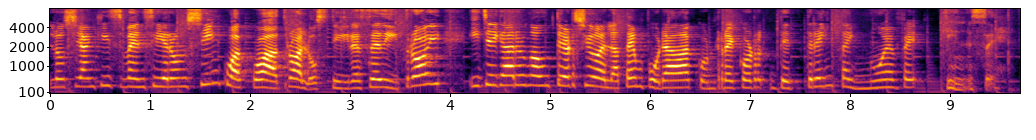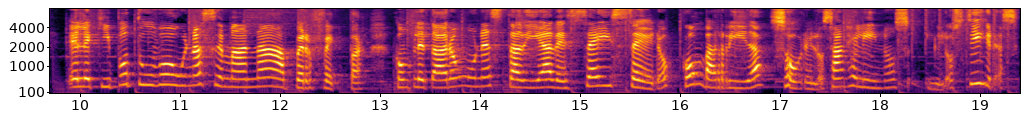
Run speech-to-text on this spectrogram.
los Yankees vencieron 5 a 4 a los Tigres de Detroit y llegaron a un tercio de la temporada con récord de 39-15. El equipo tuvo una semana perfecta. Completaron una estadía de 6-0 con barrida sobre los angelinos y los tigres.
